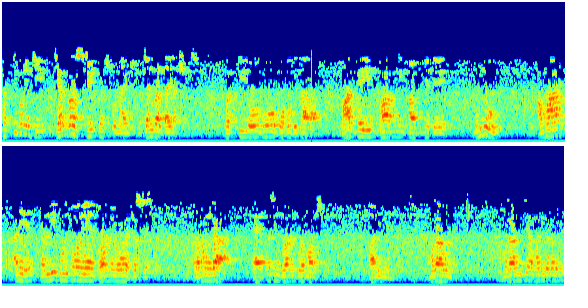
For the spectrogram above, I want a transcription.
భక్తి గురించి జనరల్ స్టేట్మెంట్స్ కొన్ని జనరల్ డైరెక్షన్స్ భక్తి యోగో బహువిధ. మార్గై భావిని భావ్యతే. ముందు అమ్మ అని తల్లి కొడుకు అనే ధోరణిలో అడ్రస్ చేస్తారు. క్రమంగా అడ్రసింగ్ ధోరణి కూడా మారుస్తారు. భామిని అంటే అమ్మగారు అమ్మగారు ఉంటే అమ్మకి కదలదు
